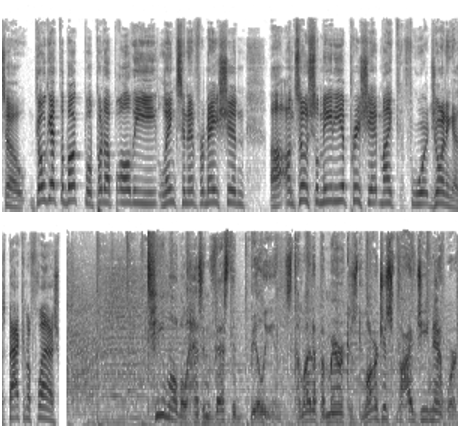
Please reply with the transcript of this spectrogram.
So go get the book. We'll put up all the links and information uh, on social media. Appreciate Mike for joining us. Back in a flash. T Mobile has invested billions to light up America's largest 5G network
